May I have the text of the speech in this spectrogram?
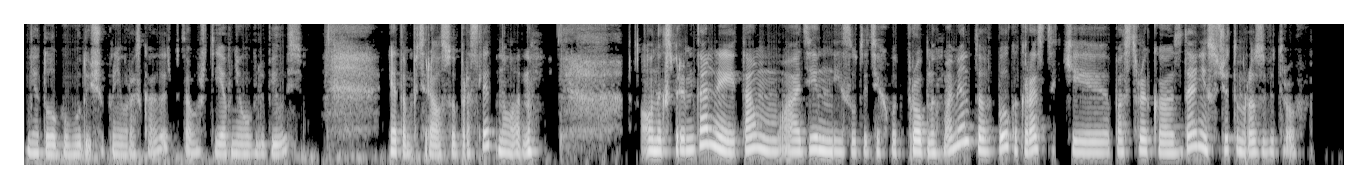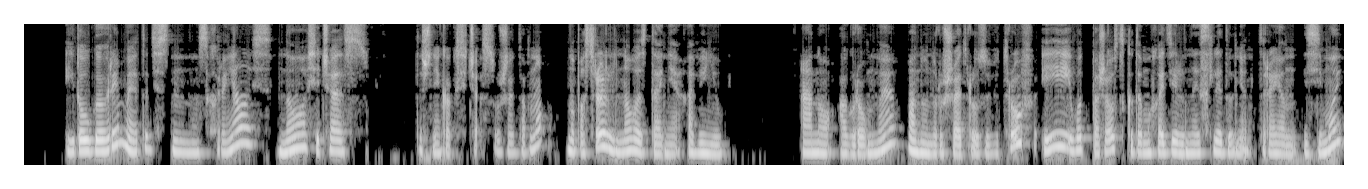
Я долго буду еще про него рассказывать, потому что я в него влюбилась. Я там потеряла свой браслет, ну ладно. Он экспериментальный, и там один из вот этих вот пробных моментов был как раз-таки постройка зданий с учетом розы ветров. И долгое время это действительно сохранялось, но сейчас, точнее как сейчас, уже давно, но построили новое здание, авеню. Оно огромное, оно нарушает розу ветров, и вот, пожалуйста, когда мы ходили на исследование этот район зимой,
